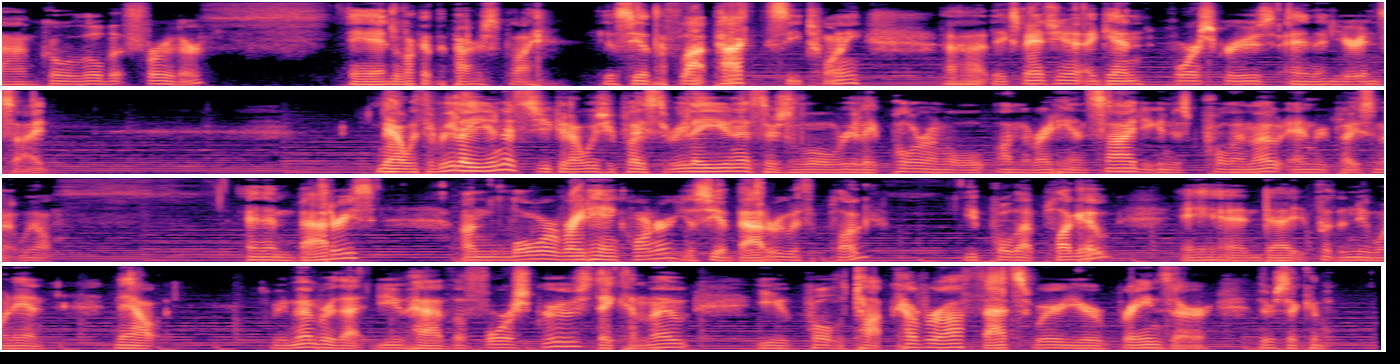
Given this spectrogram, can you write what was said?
um, go a little bit further and look at the power supply. You'll see the flat pack, the C20, uh, the expansion unit, again, four screws, and then you're inside. Now with the relay units, you can always replace the relay units. There's a little relay puller on the, on the right hand side. You can just pull them out and replace them at will. And then batteries. On the lower right hand corner, you'll see a battery with a plug. You pull that plug out and uh, you put the new one in. Now, remember that you have the four screws, they come out, you pull the top cover off, that's where your brains are. There's a,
